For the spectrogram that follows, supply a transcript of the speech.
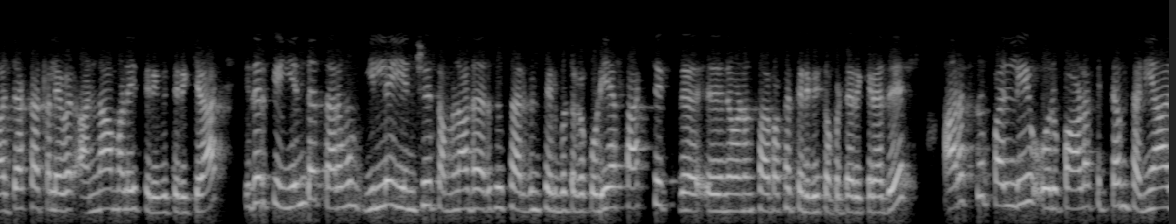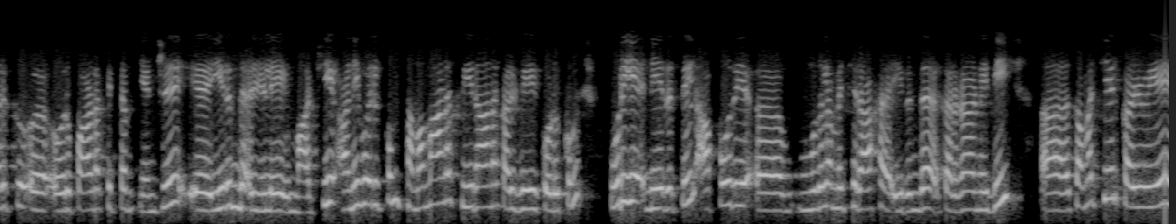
பாஜக தலைவர் அண்ணாமலை தெரிவித்திருக்கிறார். இதற்கு எந்த தரவும் இல்லை என்று தமிழ்நாடு அரசு சார்பில் செயல்பட்டு வரக்கூடிய ஃபேக்ட் செக் நிறுவனம் சார்பாக தெரிவிக்கப்பட்டிருக்கிறது. அரசு பள்ளி ஒரு பாடத்திட்டம் தனியாருக்கு அஹ், ஒரு பாடத்திட்டம் என்று அஹ், இருந்த நிலையை மாற்றி அனைவருக்கும் சமமான சீரான கல்வியை கொடுக்கும் உரிய நேரத்தில் அப்போதைய அஹ், முதலமைச்சராக இருந்த கருணாநிதி சமச்சீர் கல்வியை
